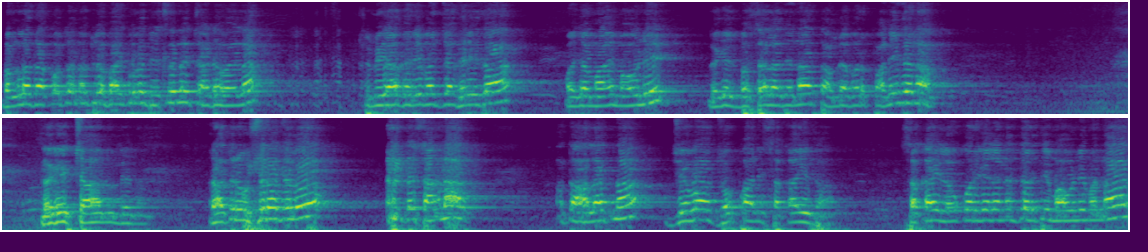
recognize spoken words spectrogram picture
बंगला दाखवताना तुझ्या बायकोला दिसलं नाही चहा ठेवायला. तुम्ही या गरिबांच्या घरी जा माझ्या माय माऊली लगेच बसायला देणार तांब्याभर पाणी देणार. लगेच चहा आणून देणार. रात्री उशिरा गेलो तर सांगणार आता आलात ना जेव्हा झोपा आणि सकाळी जा. सकाळी लवकर गेल्यानंतर ती माऊली म्हणणार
